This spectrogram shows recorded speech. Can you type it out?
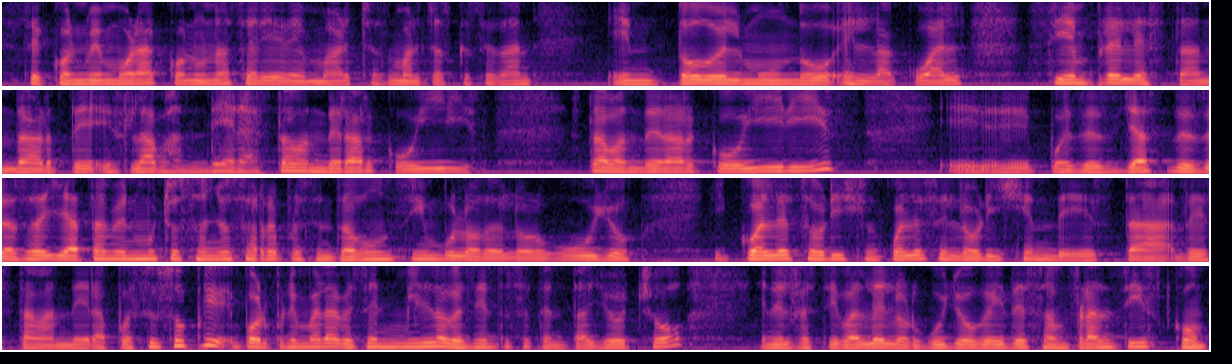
se conmemora con una serie de marchas, marchas que se dan en todo el mundo, en la cual siempre el estandarte es la bandera, esta bandera arcoíris esta bandera arcoíris, eh, pues desde, desde, hace ya también muchos años ha representado un símbolo del orgullo. ¿Y cuál es origen? ¿Cuál es el origen de esta, de esta bandera? Pues se usó por primera vez en 1978 en el Festival del Orgullo Gay de San Francisco.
